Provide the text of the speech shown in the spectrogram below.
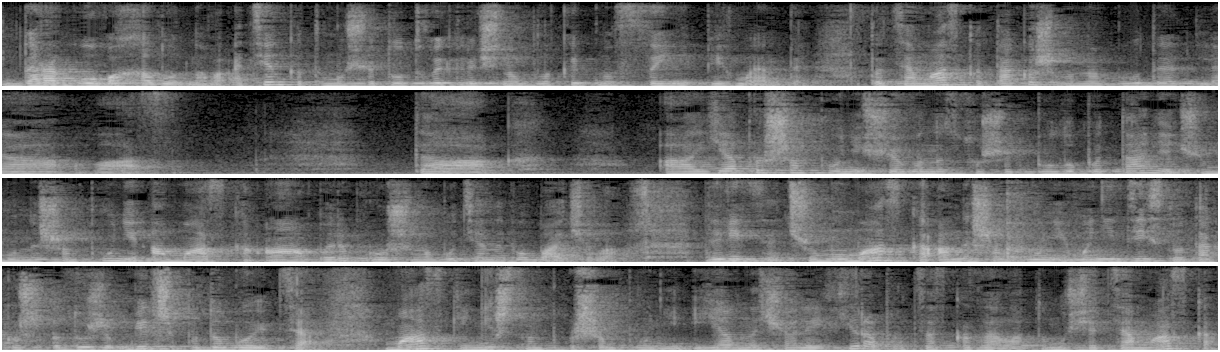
дорогого холодного оттінка, тому що тут виключно блакитно-сині пігменти, то ця маска також вона буде для вас. Так. А я про шампуні, що вони сушать, було питання, чому не шампуні, а маска. А, перепрошую, мабуть, я не побачила. Дивіться, чому маска, а не шампуні. Мені дійсно також дуже більше подобаються маски, ніж шамп- шампуні. І я в началі ефіра про це сказала, тому що ця маска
